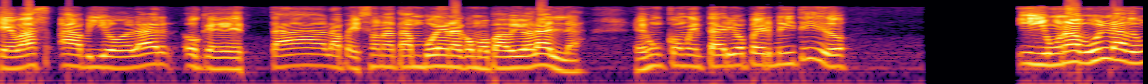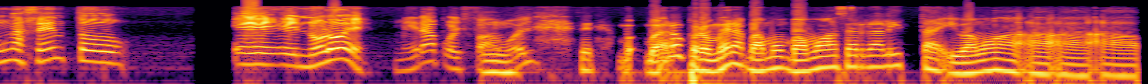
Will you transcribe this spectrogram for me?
que vas a violar o que está la persona tan buena como para violarla. Es un comentario permitido y una burla de un acento eh, eh, no lo es. Mira, por mm. favor. Bueno, pero mira, vamos, vamos a ser realistas y vamos a, a,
